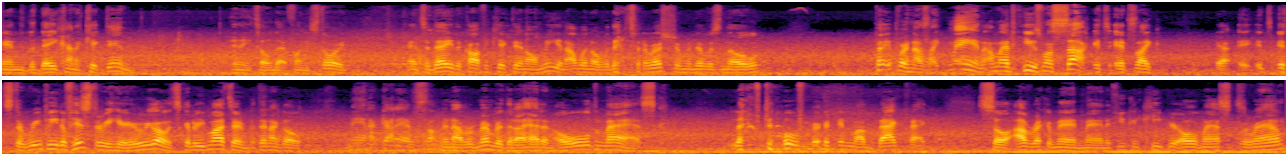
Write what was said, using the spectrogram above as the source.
and the day kind of kicked in, and he told that funny story. And today the coffee kicked in on me, and I went over there to the restroom, and there was no paper, and I was like, man, I'm gonna have to use my sock. It's it's like, yeah, it's it's the repeat of history here. Here we go. It's gonna be my turn. But then I go, man, I gotta have something. And I remember that I had an old mask left over in my backpack. So I recommend, man, if you can keep your old masks around,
